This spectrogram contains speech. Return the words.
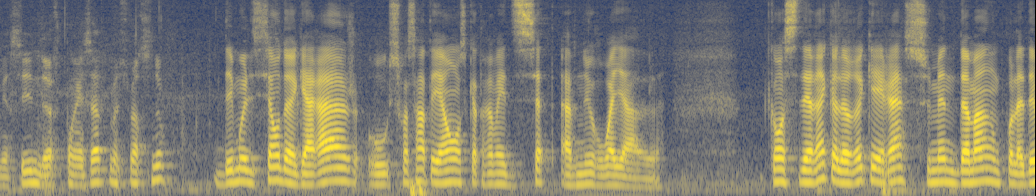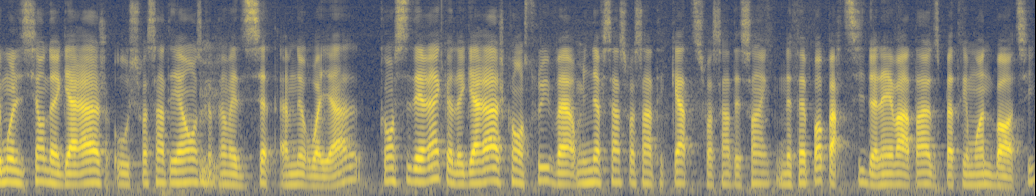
Merci. 9.7, M. Martineau? Démolition d'un garage au 7197 Avenue Royale. Considérant que le requérant soumet une demande pour la démolition d'un garage au 7197 Avenue Royale, considérant que le garage construit vers 1964-65 ne fait pas partie de l'inventaire du patrimoine bâti,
